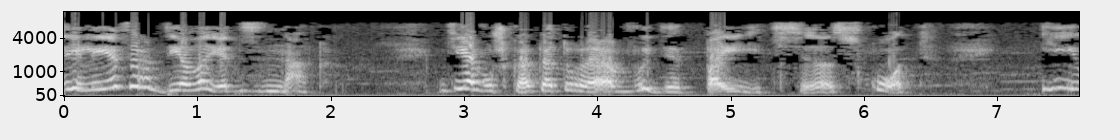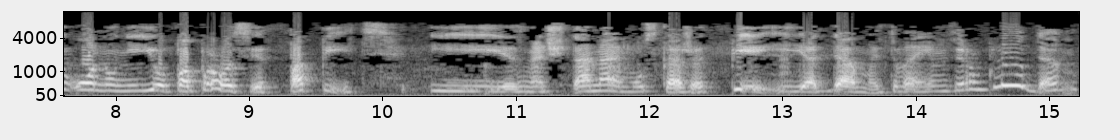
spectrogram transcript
Элизер делает знак. Девушка, которая выйдет поить э, скот, и он у нее попросит попить, и, значит, она ему скажет, пей, и я дам и твоим верблюдам,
